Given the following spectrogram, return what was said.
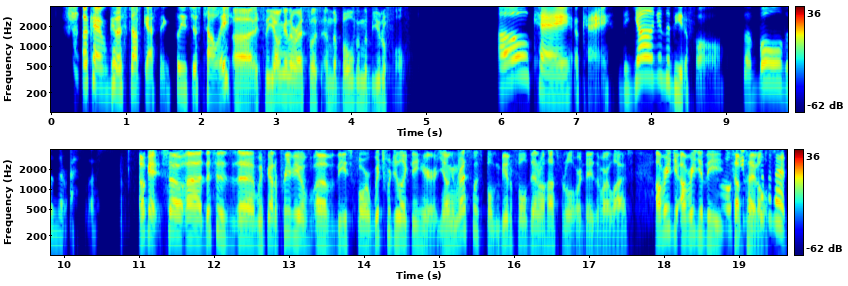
okay, I'm gonna stop guessing. Please just tell me. uh, it's the Young and the Restless and the Bold and the Beautiful. Okay, okay. The young and the beautiful, the bold and the restless. Okay, so uh, this is uh, we've got a preview of, of these four. Which would you like to hear? Young and Restless, Bold and Beautiful, General Hospital, or Days of Our Lives? I'll read you. I'll read you the Oh, give me some subtitles. that-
